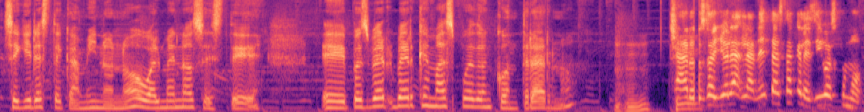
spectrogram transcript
seguir este camino, ¿no? O al menos este, eh, pues ver, ver qué más puedo encontrar, ¿no? Ujú. Sí. Claro, o sea, yo la, la neta esta que les digo es como,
